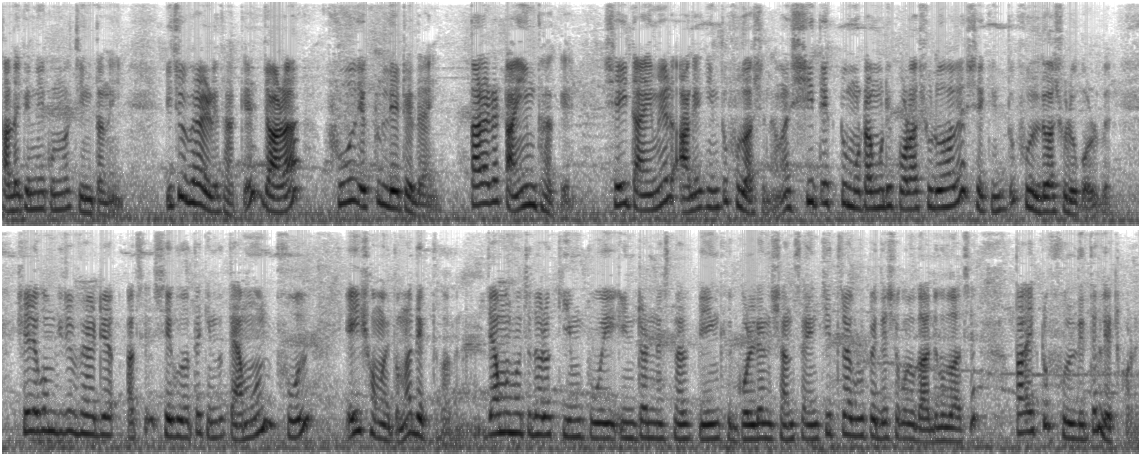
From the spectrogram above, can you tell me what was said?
তাদেরকে নিয়ে কোনো চিন্তা নেই। কিছু ভ্যারাইটি থাকে যারা ফুল একটু লেটে দেয়। তার একটা টাইম থাকে। সেই টাইমের আগে কিন্তু ফুল আসে না। মানে শীত একটু মোটামুটি পড়া শুরু হবে, সে কিন্তু ফুল দেওয়া শুরু করবে। সেরকম কিছু ভ্যারাইটি আছে, সেগুলোতে কিন্তু তেমন ফুল এই সময় তোমরা দেখতে পাবে না। যেমন হচ্ছে ধরো কিমপুই international pink golden sunshine Chitra গ্রুপের যে সকল গাছগুলো আছে, তারা একটু ফুল দিতে লেট করে।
